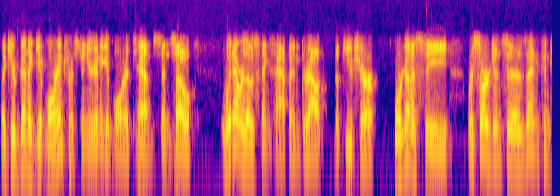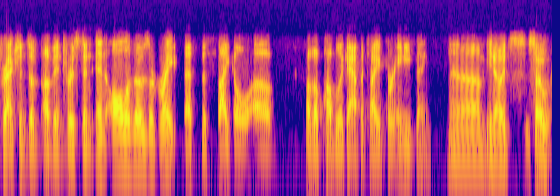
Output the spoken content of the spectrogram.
like you're going to get more interest and you're going to get more attempts. And so, whenever those things happen throughout the future, we're going to see resurgences and contractions of, of interest, and, and all of those are great. That's the cycle of of a public appetite for anything. Um, you know, it's so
